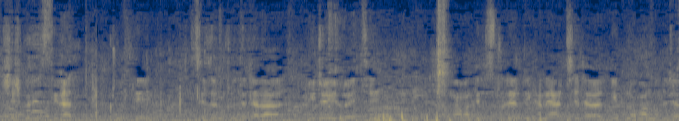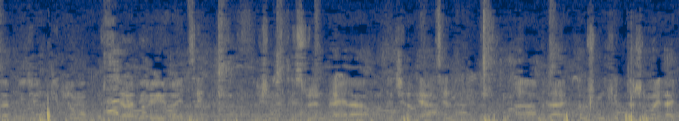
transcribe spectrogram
বিশেষ করে সিরাজ টুতে, সিজন টুতে যারা বিজয়ী রয়েছে এবং আমাদের স্টুডেন্ট এখানে আছে যারা ডিপ্লোমার মধ্যে যারা বিজয়ী ডিপ্লোমা কোর্সে যারা বিজয়ী হয়েছে, ওই সমস্ত স্টুডেন্ট ভাইয়েরা আমাদের সাথে আছেন। আমরা একটু সংক্ষিপ্ত সময় লাইভ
